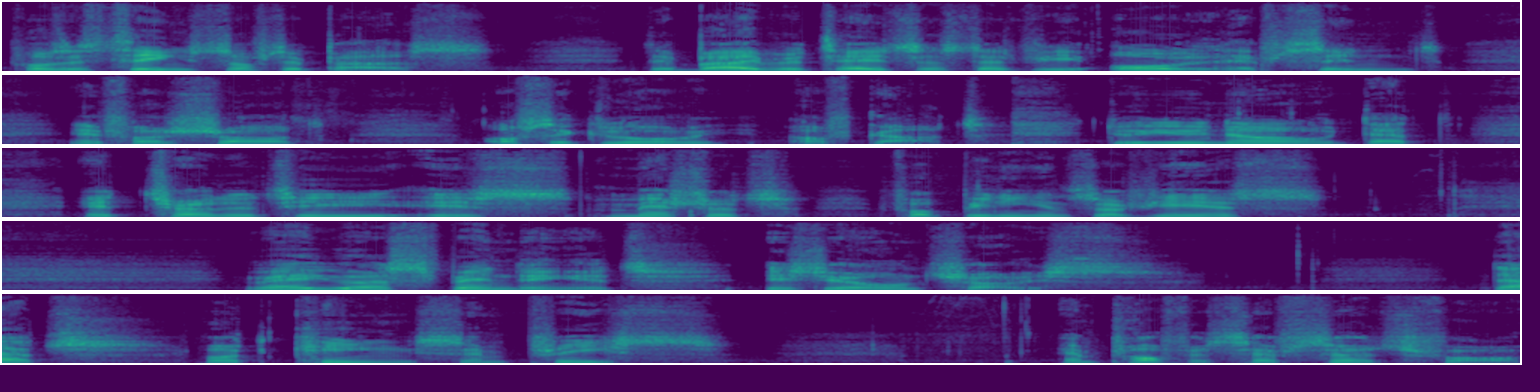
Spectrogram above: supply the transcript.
for the things of the past. The Bible tells us that we all have sinned and fall short of the glory of God. Do you know that eternity is measured for billions of years? Where you are spending it is your own choice. That's what kings and priests and prophets have searched for,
